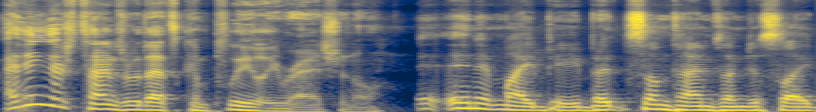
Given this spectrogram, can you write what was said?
I think there's times where that's completely rational. and it might be, but sometimes I'm just like,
